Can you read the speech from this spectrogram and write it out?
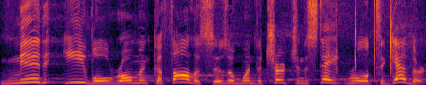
medieval Roman Catholicism, when the church and the state ruled together.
